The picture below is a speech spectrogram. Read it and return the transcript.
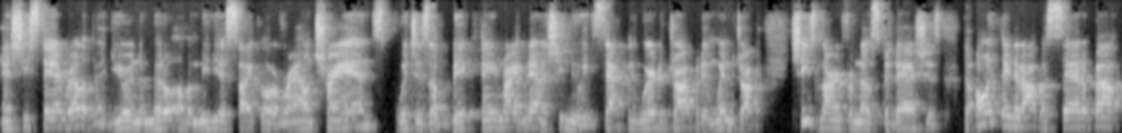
and she's staying relevant. You're in the middle of a media cycle around trans, which is a big thing right now. And she knew exactly where to drop it and when to drop it. She's learned from those Kardashians. The only thing that I was sad about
